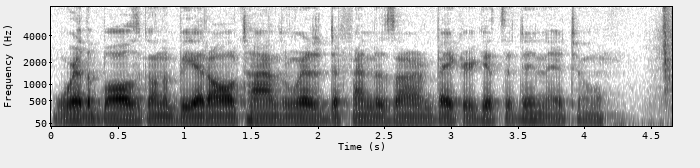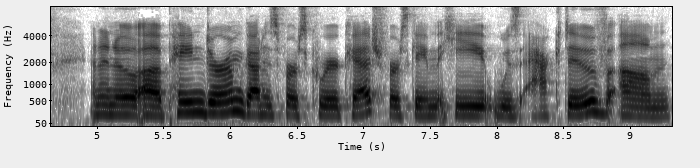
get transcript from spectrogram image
where the ball is going to be at all times and where the defenders are, and Baker gets it in there to him. And I know uh, Payne Durham got his first career catch, first game that he was active. Um,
